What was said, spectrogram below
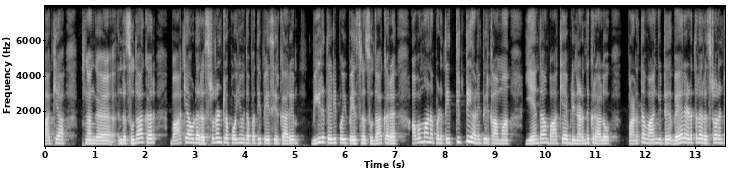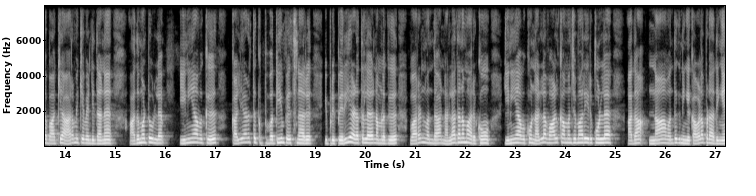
பாக்கியா அங்கே இந்த சுதாகர் பாக்கியாவோட ரெஸ்டாரண்ட்டில் போயும் இதை பற்றி பேசியிருக்காரு. வீடு தேடி போய் பேசின சுதாகரை அவமானப்படுத்தி திட்டி அனுப்பியிருக்காமா? ஏன் தான் பாக்கியா இப்படி நடந்துக்கிறாளோ? பணத்தை வாங்கிட்டு வேற இடத்துல ரெஸ்டாரண்ட்டை பாக்கியா ஆரம்பிக்க வேண்டிதானே அது மட்டும் இல்லை இனியாவுக்கு கல்யாணத்துக்கு பற்றியும் பேசினாரு. இப்படி பெரிய இடத்துல நம்மளுக்கு வரன் வந்தால் நல்லாதனமாக இருக்கும்? இனியாவுக்கும் நல்ல வாழ்க்கை அமைஞ்ச மாதிரி இருக்கும்ல? அதான் நான் வந்து நீங்கள் கவலைப்படாதீங்க.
